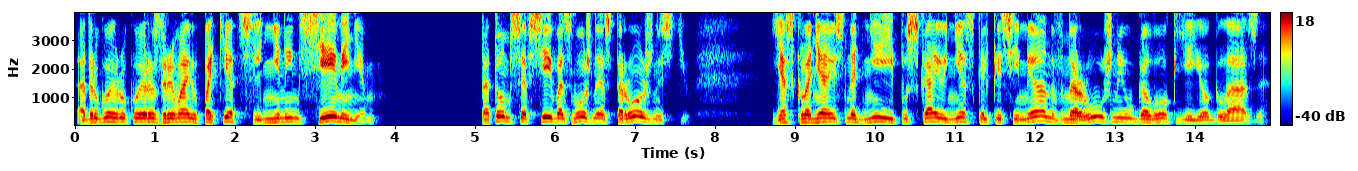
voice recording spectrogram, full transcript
а другой рукой разрываю пакет с льняным семенем. Потом со всей возможной осторожностью я склоняюсь над ней и пускаю несколько семян в наружный уголок ее глаза.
